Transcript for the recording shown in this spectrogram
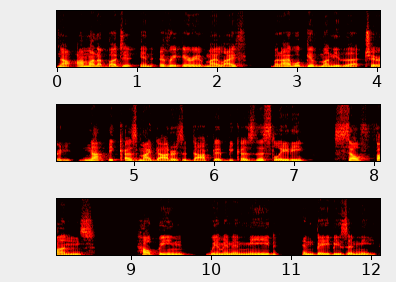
Now, I'm on a budget in every area of my life, but I will give money to that charity, not because my daughter's adopted, because this lady self funds helping women in need and babies in need.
